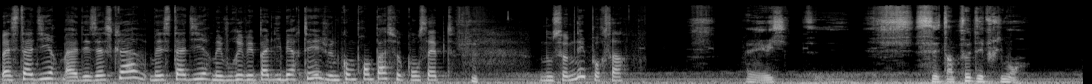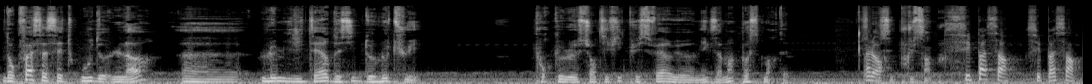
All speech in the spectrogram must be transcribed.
Bah, c'est-à-dire, bah, des esclaves, mais c'est-à-dire, mais vous rêvez pas de liberté Je ne comprends pas ce concept. Nous sommes nés pour ça. Eh oui, c'est- un peu déprimant. Donc face à cette houde là, euh, le militaire décide de le tuer pour que le scientifique puisse faire un examen post-mortem. Alors. c'est plus simple. C'est pas ça, c'est pas ça.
